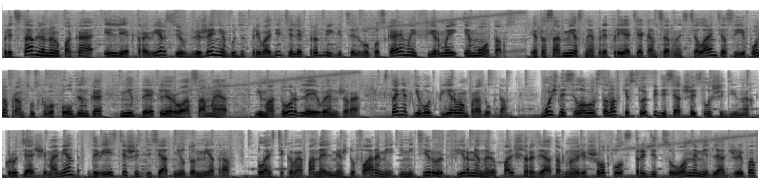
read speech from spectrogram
Представленную пока электроверсию в движение будет приводить электродвигатель, выпускаемый фирмой E-Motors. Это совместное предприятие концерна Stellantis и японо-французского холдинга Nidec Leroy Samer, и мотор для Avenger станет его первым продуктом. Мощность силовой установки 156 лошадиных, крутящий момент 260 ньютон-метров. Пластиковая панель между фарами имитирует фирменную фальш-радиаторную решетку с традиционными для джипов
